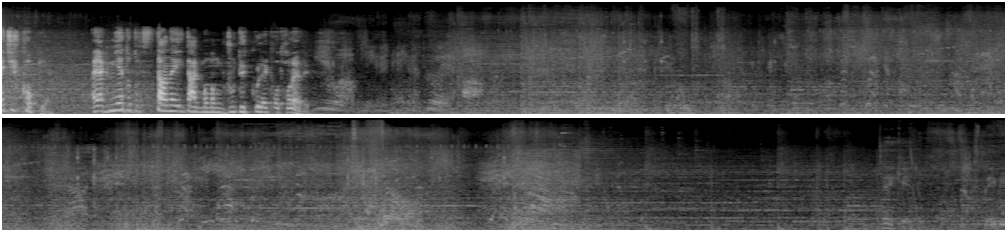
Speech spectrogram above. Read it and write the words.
Ja ci wkopię. A jak nie, to to wstanę i tak, bo mam żółtych kulek od cholery. Take it. Baby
